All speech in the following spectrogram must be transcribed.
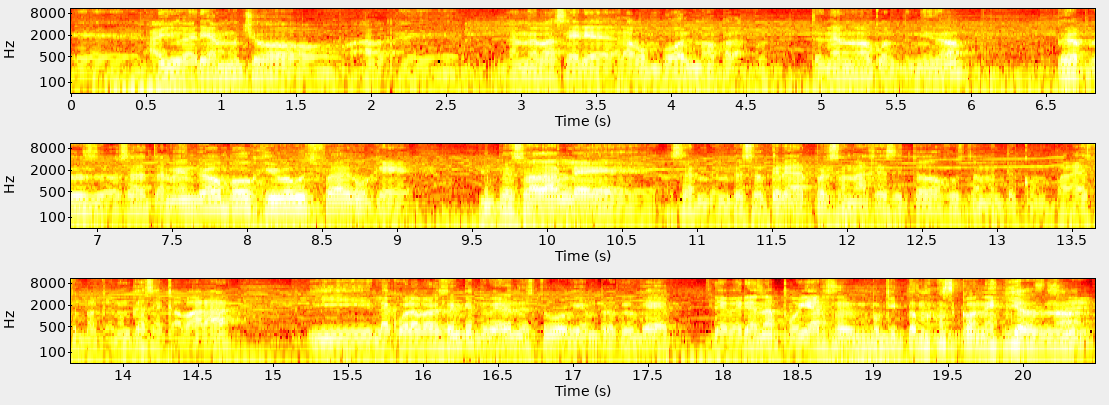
eh, ayudaría mucho a- eh, la nueva serie de Dragon Ball, ¿no? Para pues, tener nuevo contenido. Pero pues, o sea, también Dragon Ball Heroes fue algo que empezó a darle, o sea, empezó a crear personajes y todo justamente como para esto, para que nunca se acabara. Y la colaboración que tuvieron estuvo bien, pero creo que deberían apoyarse un poquito más con ellos, ¿no? Sí.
